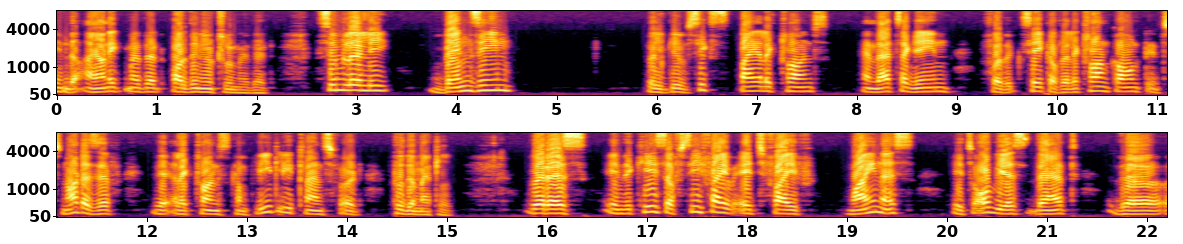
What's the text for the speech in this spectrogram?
in the ionic method or the neutral method. Similarly, benzene will give 6 pi electrons and that is again for the sake of electron count, it is not as if the electron is completely transferred to the metal. Whereas, in the case of C5H5 minus, it is obvious that the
